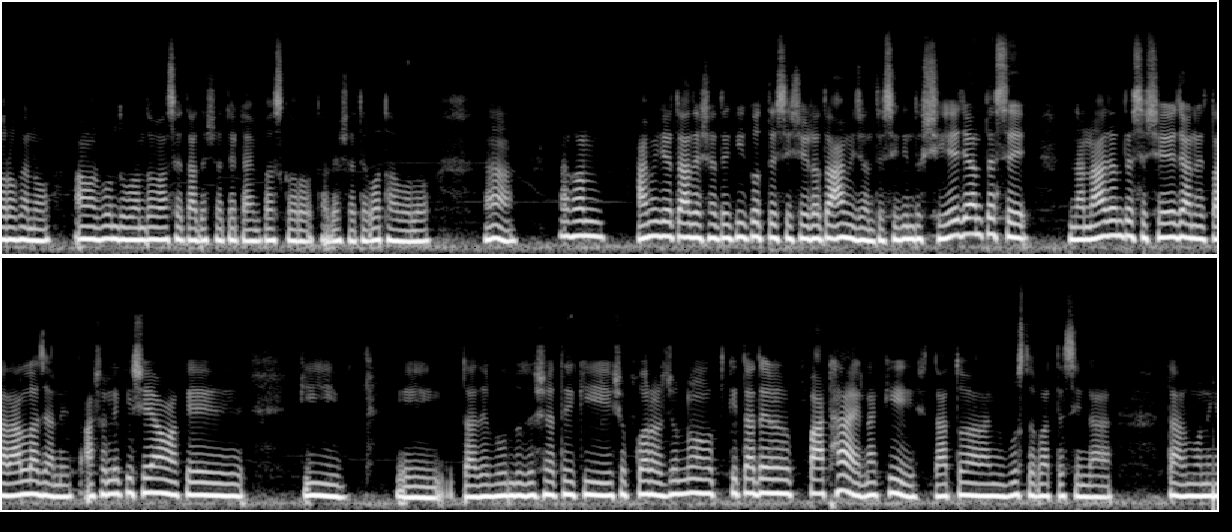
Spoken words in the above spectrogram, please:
করো কেন? আমার বন্ধু বান্ধব আছে, তাদের সাথে টাইম পাস করো, তাদের সাথে কথা বলো। হ্যাঁ এখন আমি যে তাদের সাথে কি করতেছি, সেটা তো আমি জানতেছি, কিন্তু সে জানতেছে না না জানতেছে, সে জানে, তার আল্লাহ জানে। আসলে কি সে আমাকে কি তাদের বন্ধুদের সাথে কি এসব করার জন্য কি তাদের পাঠায় নাকি? তা তো আর আমি বুঝতে পারতেছি না। তার মনে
